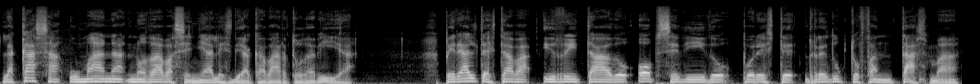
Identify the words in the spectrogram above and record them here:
La casa humana no daba señales de acabar todavía. Peralta estaba irritado, obsedido por este reducto fantasma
